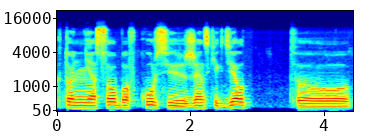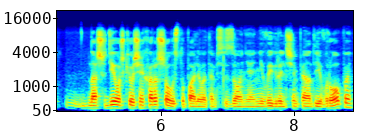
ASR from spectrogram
Кто не особо в курсе женских дел, то наши девушки очень хорошо выступали в этом сезоне. Они выиграли чемпионат Европы.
